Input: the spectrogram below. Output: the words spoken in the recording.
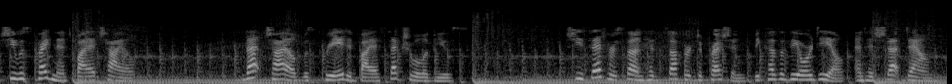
She was pregnant by a child. That child was created by a sexual abuse. She said her son had suffered depression because of the ordeal and has shut down.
